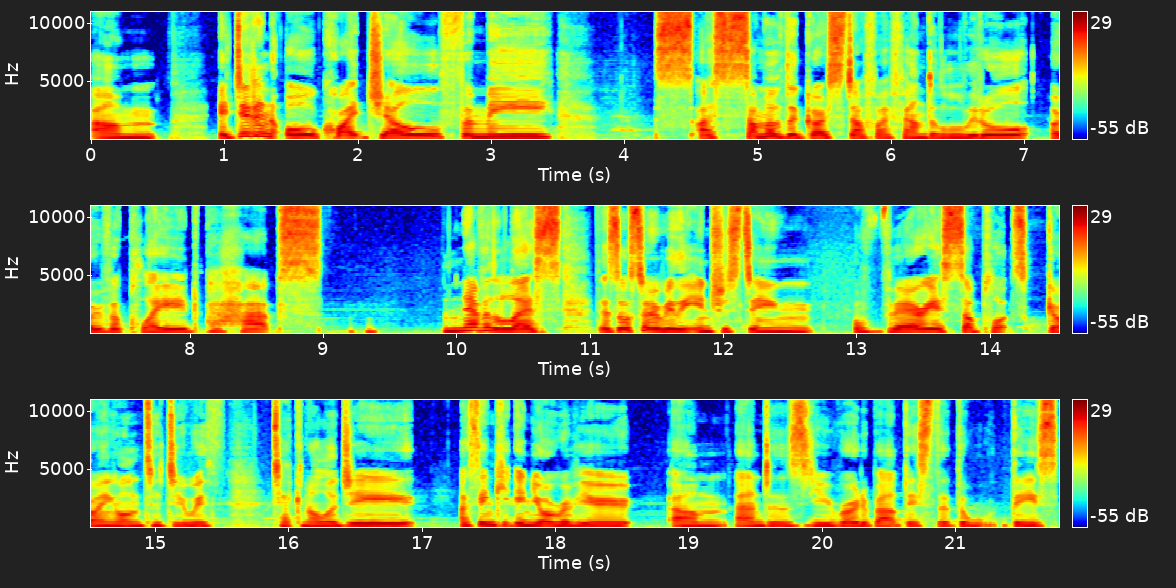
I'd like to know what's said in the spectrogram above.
Um, it didn't all quite gel for me. S- I, some of the ghost stuff I found a little overplayed, perhaps. Nevertheless, there's also a really interesting or various subplots going on to do with technology. I think in your review, um, Anders, you wrote about this that the these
